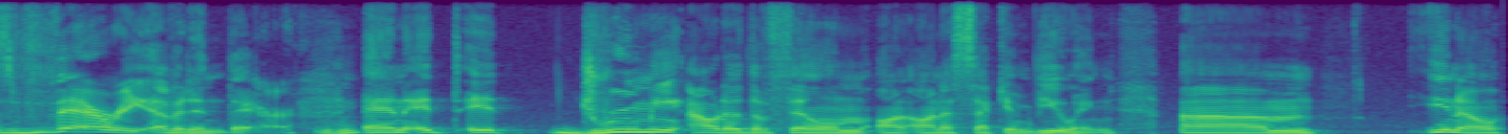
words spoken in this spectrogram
is very evident there, Mm-hmm. and it it drew me out of the film on, on a second viewing. Um, you know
